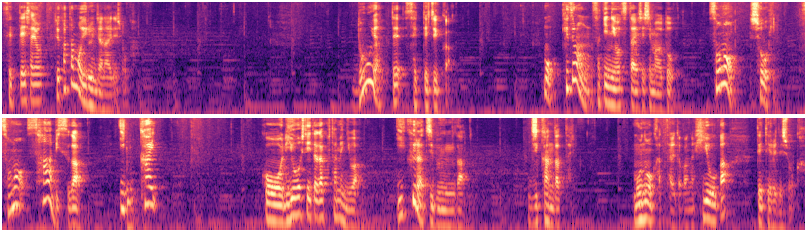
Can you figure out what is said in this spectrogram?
設定したよっていう方もいるんじゃないでしょうか。どうやって設定していくか。もう結論先にお伝えしてしまうと、その商品、そのサービスが一回こう利用していただくためにはいくら自分が時間だったり物を買ったりとかの費用が出てるでしょうか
